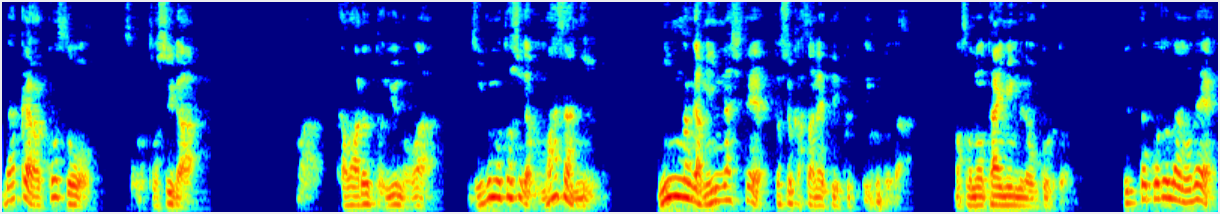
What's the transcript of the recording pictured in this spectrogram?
だからこそ、その年が、まあ、変わるというのは、自分の年がまさに、みんながみんなして年を重ねていくっていうことが、まあ、そのタイミングで起こるといったことなので、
